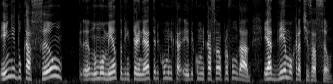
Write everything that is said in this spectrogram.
em educação no momento de internet e de, comunica de comunicação aprofundada, é a democratização.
